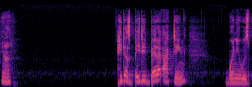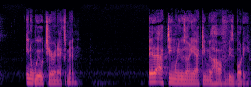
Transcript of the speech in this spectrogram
You know, he does. He did better acting when he was in a wheelchair in X Men. Better acting when he was only acting with half of his body.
